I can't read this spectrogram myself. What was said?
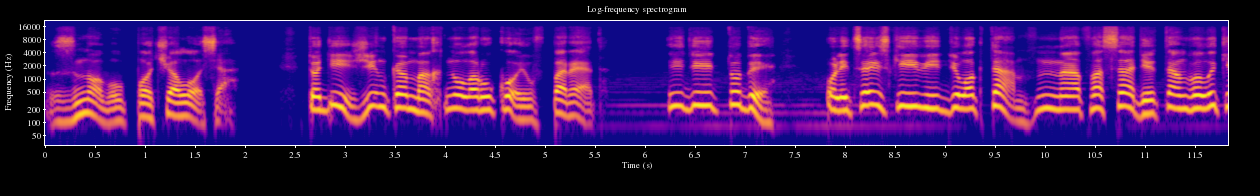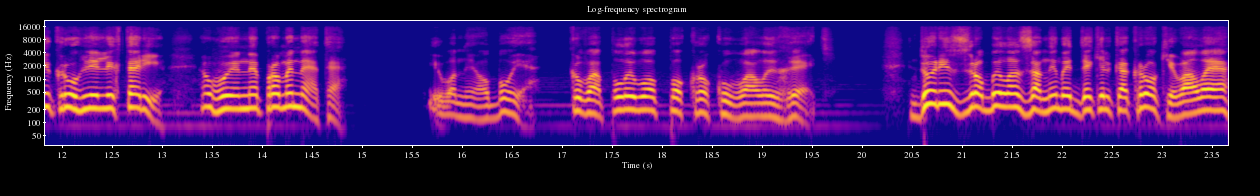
знову почалося. Тоді жінка махнула рукою вперед. Ідіть туди. Поліцейський відділок там, на фасаді, там великі круглі ліхтарі. Ви не променете. І вони обоє квапливо покрокували геть. Доріс зробила за ними декілька кроків, але.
